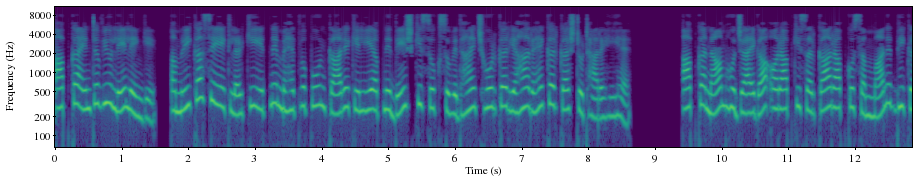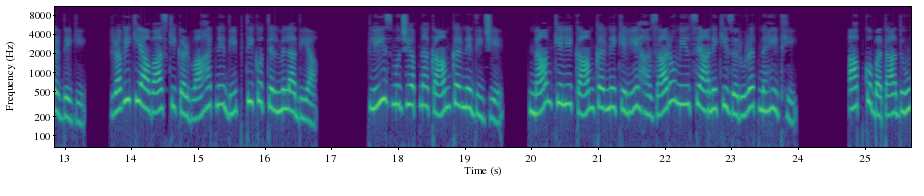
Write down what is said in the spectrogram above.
आपका इंटरव्यू ले लेंगे। अमेरिका से एक लड़की इतने महत्वपूर्ण कार्य के लिए अपने देश की सुख सुविधाएँ छोड़कर यहाँ रहकर कष्ट उठा रही है। आपका नाम हो जाएगा और आपकी सरकार आपको सम्मानित भी कर देगी। रवि की आवाज़ की कड़वाहट ने दीप्ति को तिलमिला दिया। प्लीज़ मुझे अपना काम करने दीजिए। नाम के लिए काम करने के लिए हज़ारों मील से आने की ज़रूरत नहीं थी। आपको बता दूँ,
